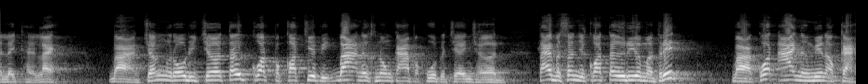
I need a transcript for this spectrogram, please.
Alex Telles បាទអញ្ចឹង Rodiger ទៅគាត់ប្រកាសជាពិបាកនៅក្នុងការប្រកួតប្រជែងច្រើនតែបើសិនជាគាត់ទៅ Real Madrid បាទគាត់អាចនឹងមានឱកាស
